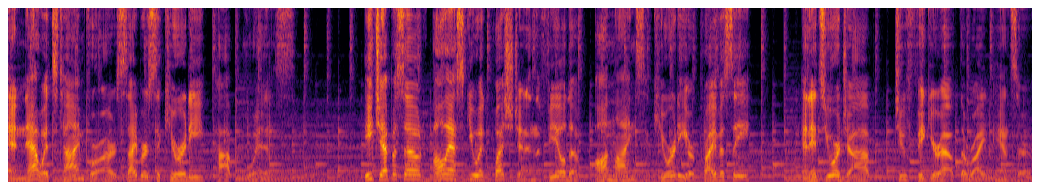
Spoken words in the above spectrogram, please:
And now it's time for our cybersecurity pop quiz. Each episode, I'll ask you a question in the field of online security or privacy, and it's your job to figure out the right answer.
